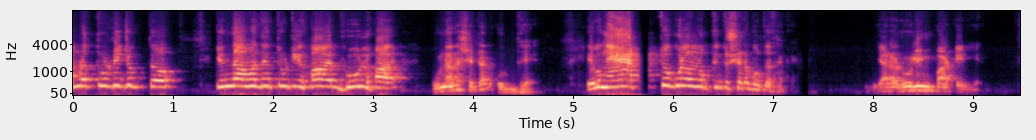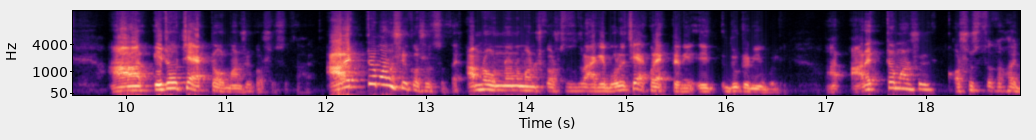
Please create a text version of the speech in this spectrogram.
আমরা ত্রুটিযুক্ত, কিন্তু আমাদের ত্রুটি হয়, ভুল হয় ওনারা সেটার ঊর্ধ্বে। এবং এতগুলো লোক কিন্তু সেটা বলতে থাকে, যারা রুলিং পার্টির ইয়ে আর এটা হচ্ছে একটা মানসিক অসুস্থতা হয়। আরেকটা মানসিক অসুস্থতা। আমরা অন্যান্য মানসিক অসুস্থতা আগে বলেছি, এখন একটা নিয়ে, এই দুটো নিয়ে বলি। আর আরেকটা মানসিক অসুস্থতা হয়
